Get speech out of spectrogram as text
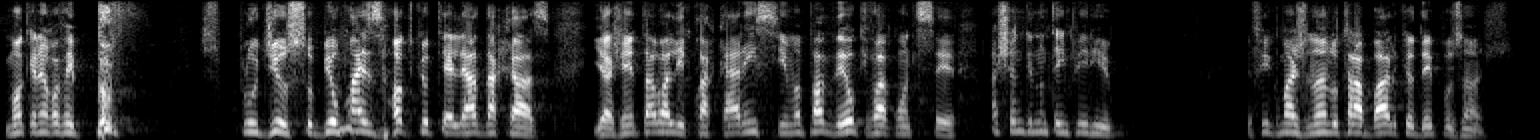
Irmão, que negócio veio, puf, explodiu, subiu mais alto que o telhado da casa. E a gente estava ali com a cara em cima para ver o que vai acontecer, achando que não tem perigo. Eu fico imaginando o trabalho que eu dei para os anjos.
